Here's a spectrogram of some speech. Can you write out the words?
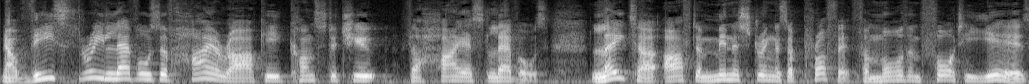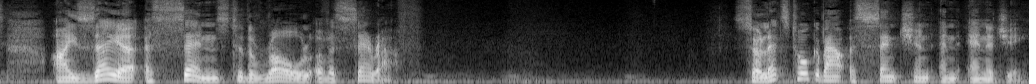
Now, these three levels of hierarchy constitute the highest levels. Later, after ministering as a prophet for more than 40 years, Isaiah ascends to the role of a seraph. So let's talk about ascension and energy.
